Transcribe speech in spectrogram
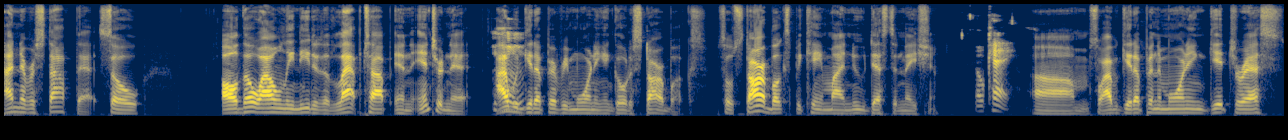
I never stopped that. So although I only needed a laptop and internet, I would get up every morning and go to Starbucks. So Starbucks became my new destination. Okay. Um, so I would get up in the morning, get dressed,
